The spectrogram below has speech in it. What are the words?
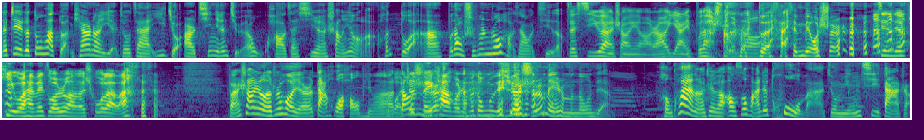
那这个动画短片呢，也就在一九二七年九月五号在戏院上映了，很短啊，不到十分钟，好像我记得。在戏院上映，然后演一不到十分钟，对，还没有声儿。进去屁股还没坐热呢，出来了。反正上映了之后也是大获好评啊。我真没看过什么东西，确实没什么东西。很快呢，这个奥斯华这兔子啊就名气大涨，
